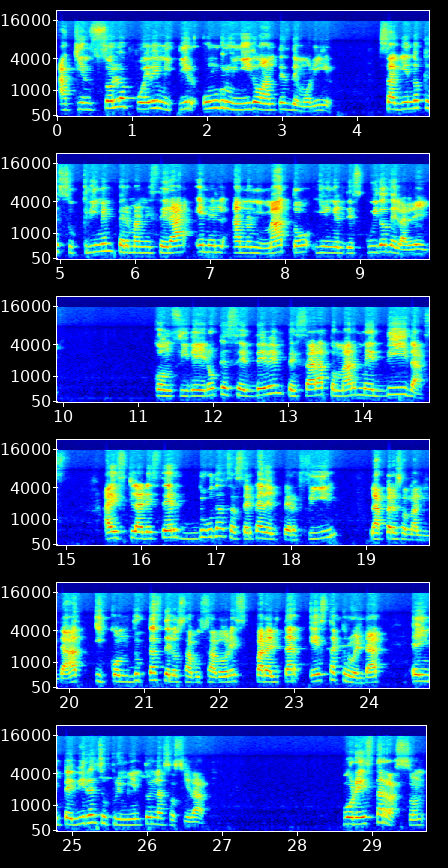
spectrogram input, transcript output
a quien solo puede emitir un gruñido antes de morir, sabiendo que su crimen permanecerá en el anonimato y en el descuido de la ley. Considero que se debe empezar a tomar medidas, a esclarecer dudas acerca del perfil, la personalidad y conductas de los abusadores para evitar esta crueldad e impedir el sufrimiento en la sociedad. Por esta razón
